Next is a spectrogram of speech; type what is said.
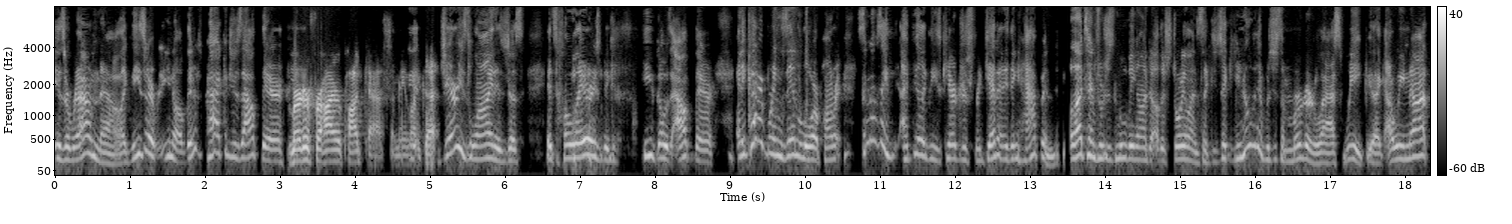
is around now. Like these are, you know, there's packages out there. murder for hire podcasts i mean like that Jerry's line is just it's hilarious because he goes out there and he kind of brings in Laura Palmer. Sometimes I, I feel like these characters forget anything happened. A lot of times we're just moving on to other storylines. Like he's like, you know, there was just a murder last week. You're like, are we not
